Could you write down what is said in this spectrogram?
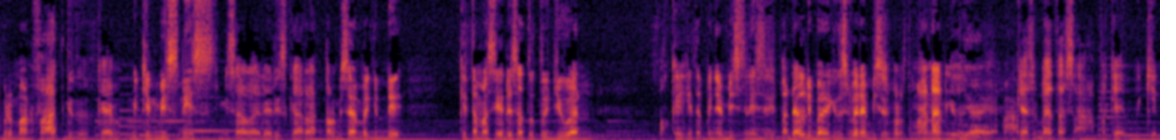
bermanfaat gitu. Kayak bikin bisnis misalnya dari sekarang. Kalau misalnya sampai gede kita masih ada satu tujuan oke kita punya bisnis sih. Padahal di balik itu sebenarnya bisnis pertemanan gitu. Iya iya paham. Kayak sebatas apa kayak bikin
